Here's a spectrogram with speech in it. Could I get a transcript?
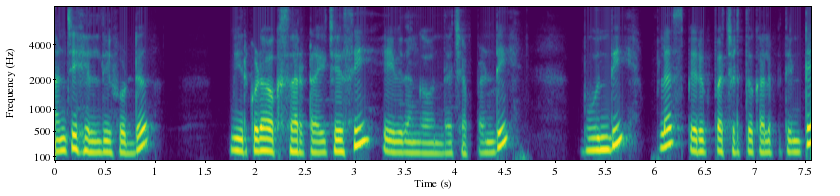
మంచి హెల్తీ ఫుడ్. మీరు కూడా ఒకసారి ట్రై చేసి ఏ విధంగా ఉందో చెప్పండి. బూందీ ప్లస్ పెరుగు పచ్చడితో కలిపి తింటే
